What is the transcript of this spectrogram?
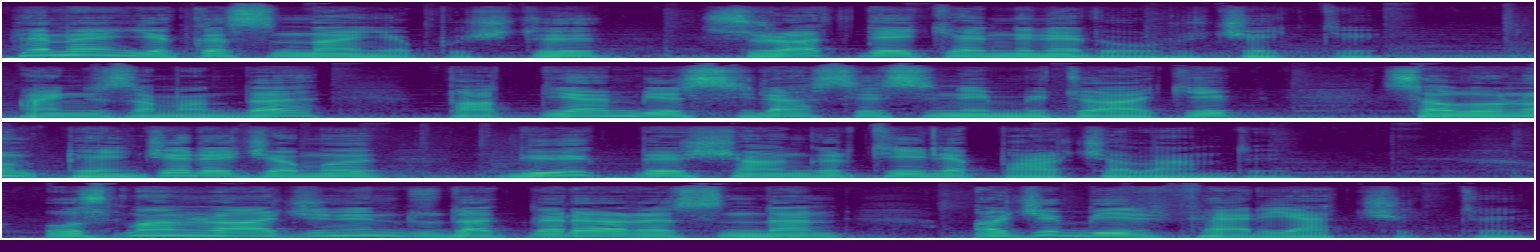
Hemen yakasından yapıştı, süratle kendine doğru çekti. Aynı zamanda patlayan bir silah sesini müteakip salonun pencere camı büyük bir şangırtıyla parçalandı. Osman Raci'nin dudakları arasından acı bir feryat çıktı.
